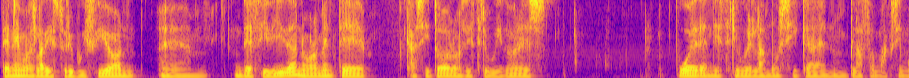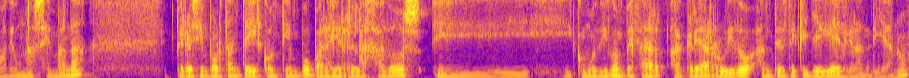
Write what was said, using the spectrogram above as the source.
Tenemos la distribución eh, decidida, normalmente casi todos los distribuidores pueden distribuir la música en un plazo máximo de una semana pero es importante ir con tiempo para ir relajados y, como digo, empezar a crear ruido antes de que llegue el gran día, ¿no?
